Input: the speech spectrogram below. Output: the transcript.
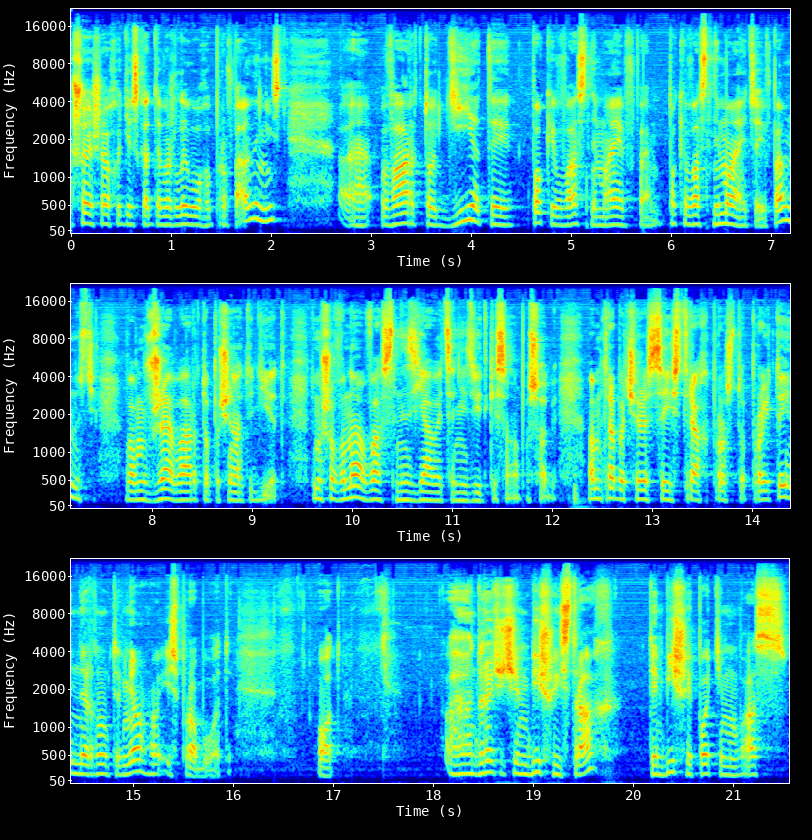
Що я ще хотів сказати важливого про впевненість? Е, варто діяти, поки у вас немає впев... поки у вас немає цієї впевненості, вам вже варто починати діяти. Тому що вона у вас не з'явиться ні звідки сама по собі. Вам треба через цей стрях просто пройти, нирнути в нього і спробувати. От. До речі, чим більший страх, тим більше потім у вас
